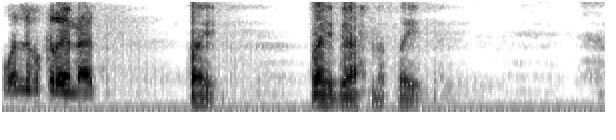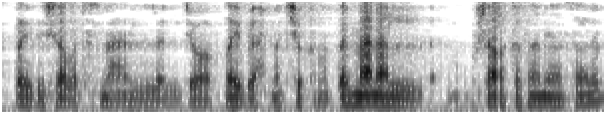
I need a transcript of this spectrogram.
ولا بكرة ينعاد؟ طيب. طيب يا أحمد طيب. طيب إن شاء الله تسمع الجواب. طيب يا أحمد شكرا. طيب معنا المشاركة ثانية يا سالم؟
